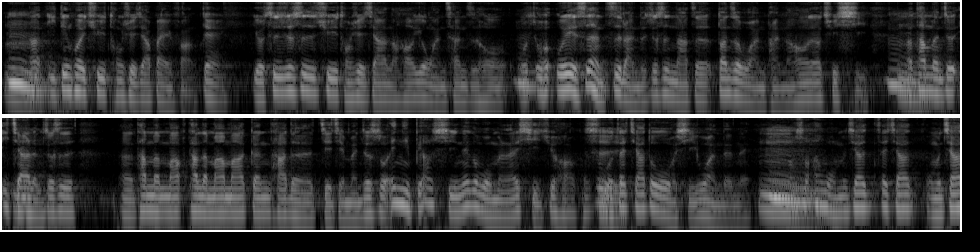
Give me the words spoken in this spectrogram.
嗯，那一定会去同学家拜访。对。有次就是去同学家，然后用完餐之后，我我我也是很自然的，就是拿着端着碗盘，然后要去洗。那他们就一家人，就是呃，他们妈他的妈妈跟他的姐姐们就说：“哎，你不要洗那个，我们来洗就好。”可是我在家都我洗碗的呢。嗯，我说啊，我们家在家，我们家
